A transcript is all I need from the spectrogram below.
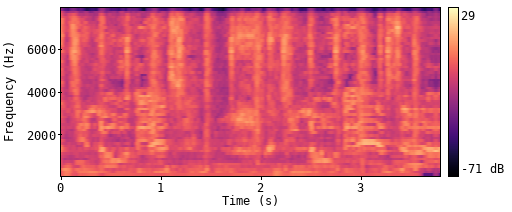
Cause you know this, cause you know this. Uh,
